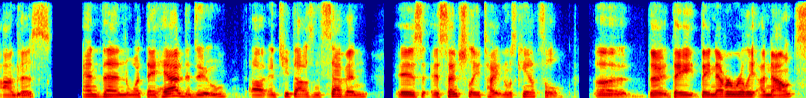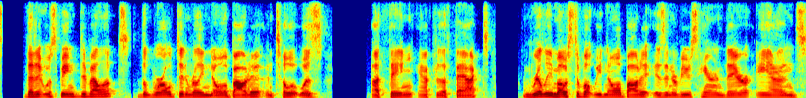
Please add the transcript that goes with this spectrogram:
on this, and then what they had to do uh, in 2007 is essentially Titan was canceled. Uh, they they they never really announced that it was being developed. The world didn't really know about it until it was a thing after the fact really most of what we know about it is interviews here and there and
